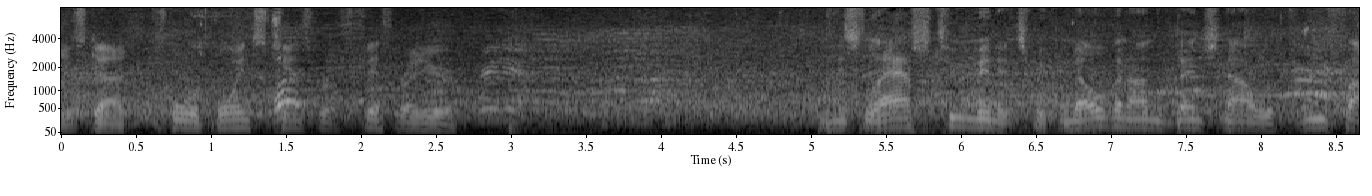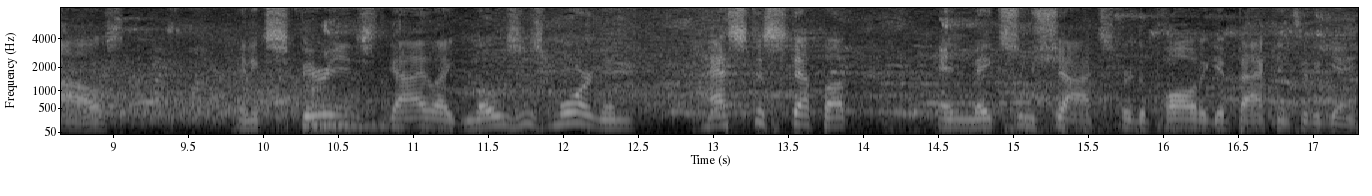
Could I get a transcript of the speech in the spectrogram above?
He's got four points, chance for a fifth right here in this last two minutes with Melvin on the bench now with three fouls. An experienced guy like Moses Morgan has to step up and make some shots for DePaul to get back into the game.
